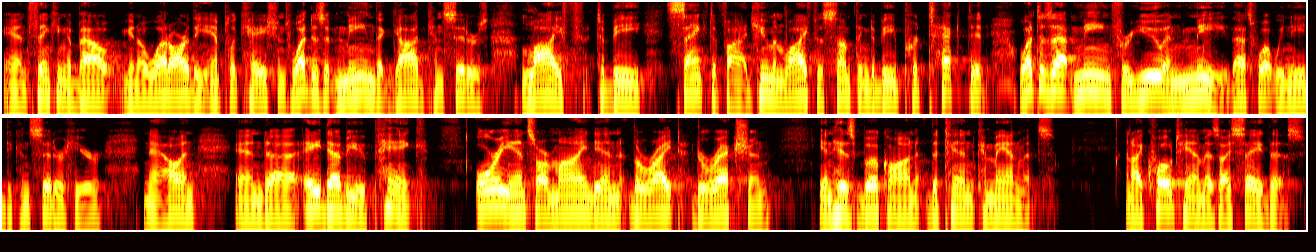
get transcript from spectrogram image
and thinking about, you know, what are the implications? What does it mean that God considers life to be sanctified? Human life is something to be protected. What does that mean for you and me? That's what we need to consider here now. And, and uh, A.W. Pink orients our mind in the right direction in his book on the Ten Commandments. And I quote him as I say this.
